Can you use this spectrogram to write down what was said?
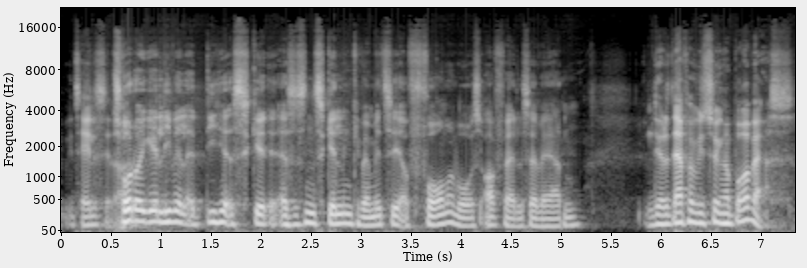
du i tale sætter. Tror du ikke alligevel, at de her skæld, altså sådan en skældning kan være med til at forme vores opfattelse af verden? Det er jo derfor, vi synger bordvers.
